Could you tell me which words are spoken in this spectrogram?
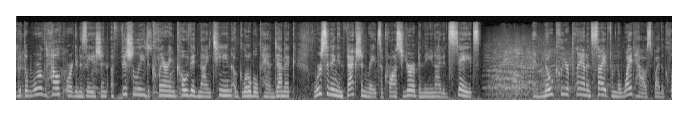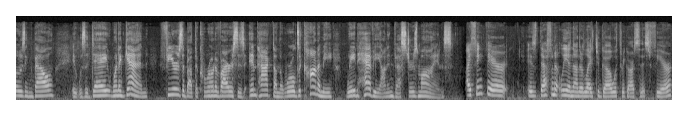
with the World Health Organization officially declaring COVID 19 a global pandemic, worsening infection rates across Europe and the United States, and no clear plan in sight from the White House by the closing bell, it was a day when again, fears about the coronavirus's impact on the world's economy weighed heavy on investors' minds. I think there is definitely another leg to go with regards to this fear.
